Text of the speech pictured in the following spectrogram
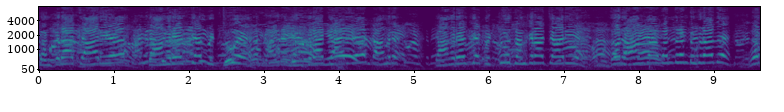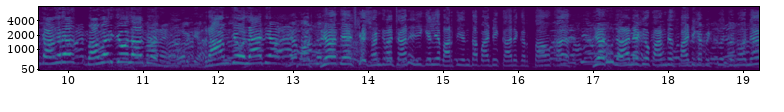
शंकराचार्य कांग्रेस के पिट्ठू है। शंकराचार्य कांग्रेस कांग्रेस के पिट्ठू शंकराचार्य जो राम का आमंत्रण टुकरा दे। वो कांग्रेस बाबर की औलाद है। राम की औलाद है। यह देश के शंकराचार्य जी के लिए भारतीय जनता पार्टी कार्यकर्ताओं का यह रुझान है कि कांग्रेस पार्टी के पिट्ठू जिन्होंने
